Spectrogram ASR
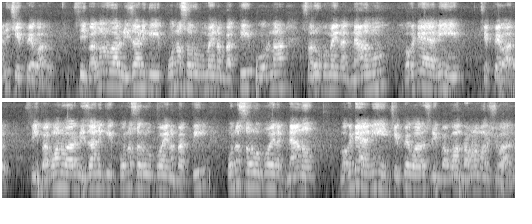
అని చెప్పేవారు. శ్రీ భగవాన్ వారు నిజానికి పూర్ణ స్వరూపమైన భక్తి పూర్ణ స్వరూపమైన జ్ఞానము ఒకటే అని చెప్పేవారు. శ్రీ భగవాన్ వారు నిజానికి పూర్ణ స్వరూపమైన భక్తి పూర్ణ స్వరూపమైన జ్ఞానం ఒకటే అని చెప్పేవారు శ్రీ భగవాన్ రమణ మహర్షి వారు.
